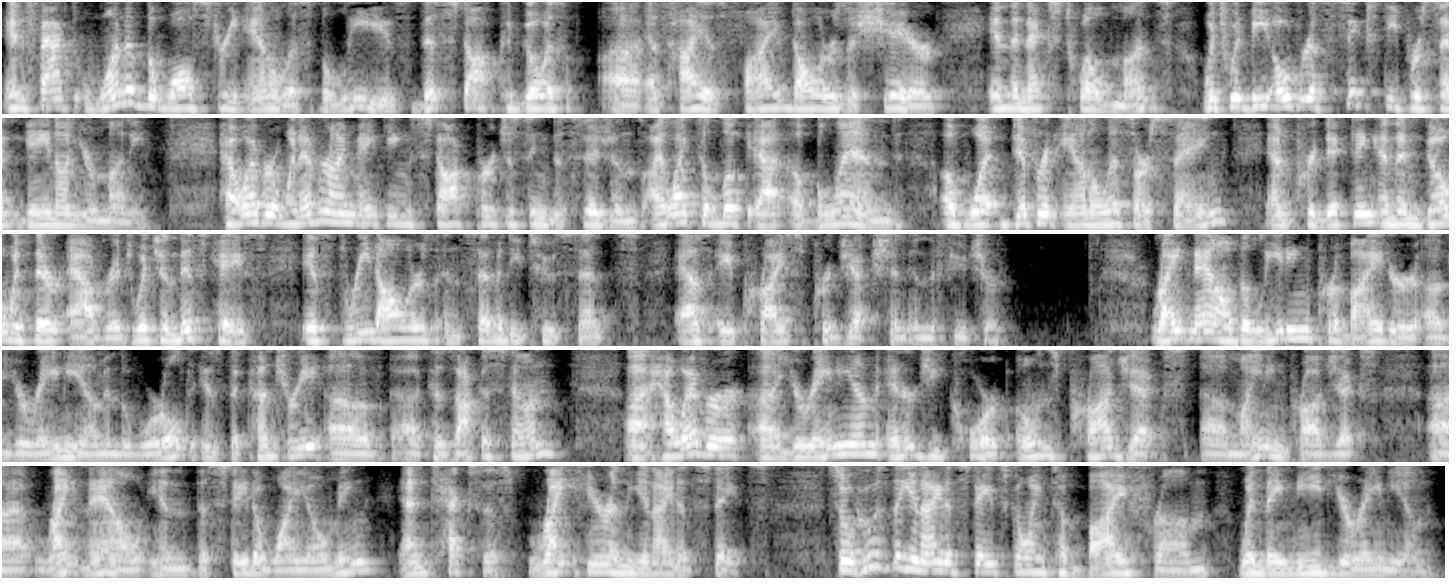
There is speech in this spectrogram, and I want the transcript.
In fact, one of the Wall Street analysts believes this stock could go as, uh, as high as $5 a share in the next 12 months, which would be over a 60% gain on your money. However, whenever I'm making stock purchasing decisions, I like to look at a blend of what different analysts are saying and predicting and then go with their average, which in this case is $3.72 as a price projection in the future. Right now, the leading provider of uranium in the world is the country of uh, Kazakhstan. Uh, however, uh, Uranium Energy Corp owns projects, uh, mining projects, uh, right now in the state of Wyoming and Texas, right here in the United States. So who's the United States going to buy from when they need uranium?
